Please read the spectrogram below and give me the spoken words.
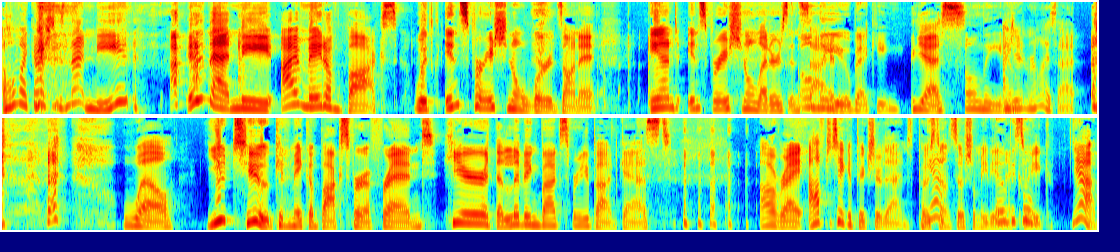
Oh my gosh, isn't that neat? isn't that neat? I made a box with inspirational words on it and inspirational letters inside. Only you, Becky. Yes. Only you. I didn't realize that. well, you too can make a box for a friend here at the Living Box Free podcast. All right. I'll have to take a picture of that and post Yeah, on social media that would be next cool. week. Yeah.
